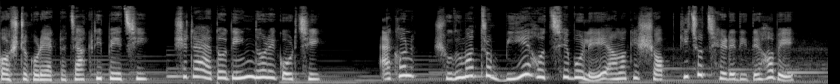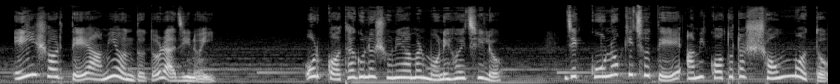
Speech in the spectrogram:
কষ্ট করে একটা চাকরি পেয়েছি, সেটা এতদিন ধরে করছি। এখন শুধুমাত্র বিয়ে হচ্ছে বলে আমাকে সবকিছু ছেড়ে দিতে হবে, এই শর্তে আমি অন্তত রাজি নই। ওর কথাগুলো শুনে আমার মনে হয়েছিল যে কোনো কিছুতে আমি কতটা সম্মত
